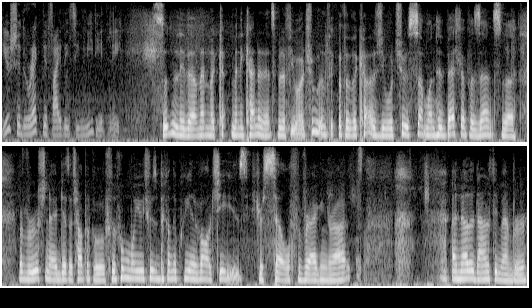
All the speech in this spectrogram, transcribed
You should rectify this immediately. Certainly, there are many, candidates, but if you are true with the, cause, you will choose someone who best represents the revolutionary desert tropical. For whom will you choose to become the queen of all cheese? Yourself, bragging rights. Another dynasty member,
